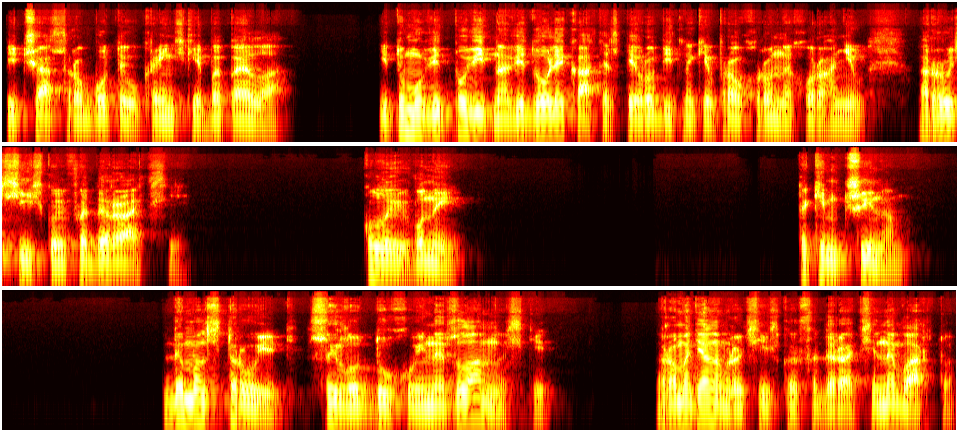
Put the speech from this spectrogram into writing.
під час роботи українських БПЛА. І тому відповідно відволікати співробітників правоохоронних органів Російської Федерації, коли вони таким чином демонструють силу духу і незламності, громадянам Російської Федерації не варто.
